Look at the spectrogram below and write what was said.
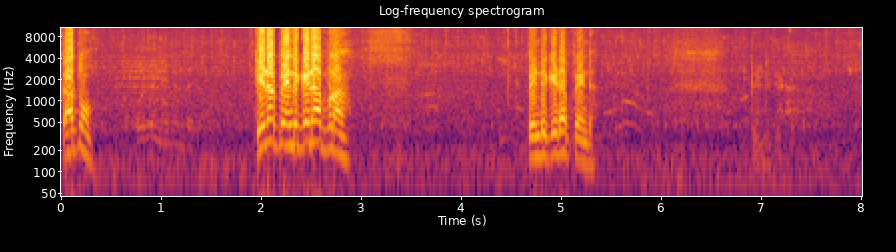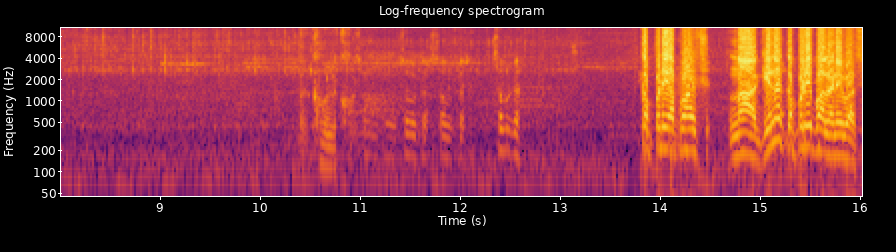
ਕਾਹ ਤੋਂ ਕਿਹੜਾ ਪਿੰਡ ਕਿਹੜਾ ਆਪਣਾ? ਪਿੰਡ ਕਿਹੜਾ ਪਿੰਡ? ਪਿੰਡ ਕਿਹੜਾ? ਖੋਲ ਖੋਲ ਸਬਰ ਕਰ ਸਬਰ ਕਰ ਸਬਰ ਕਰ। ਕੱਪੜੇ ਆਪਾਂ ਨਹਾ ਕੇ ਨਾ ਕੱਪੜੇ ਪਾ ਲੈਣੇ ਬਸ।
